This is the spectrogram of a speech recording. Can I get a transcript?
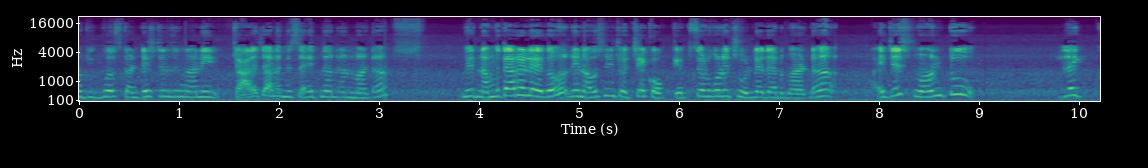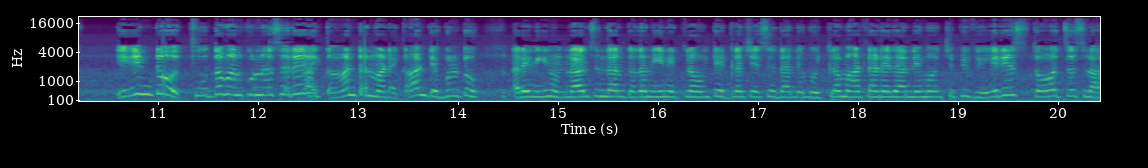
ఆ బిగ్ బాస్ కంటెస్టెంట్స్ కానీ చాలా చాలా మిస్ అవుతున్నాను అనమాట మీరు నమ్ముతారో లేదో నేను హౌస్ నుంచి వచ్చే ఒక ఎపిసోడ్ కూడా చూడలేదు అనమాట I just want to like ఏంటో చూద్దాం అనుకున్నా సరే ఐ కాంట్ అనమాట ఐ కాంట్ ఎబుల్ టు అరే నేను ఉండాల్సిందాను కదా నేను ఇట్లా ఉంటే ఇట్లా చేసేదాన్నేమో ఇట్లా మాట్లాడేదాన్నేమో అని చెప్పి వేరియస్ థాట్స్ అసలు.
